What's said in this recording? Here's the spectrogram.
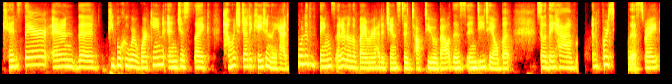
kids there and the people who were working and just like how much dedication they had. One of the things, I don't know if I ever had a chance to talk to you about this in detail, but so they have, and of course, this, right?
